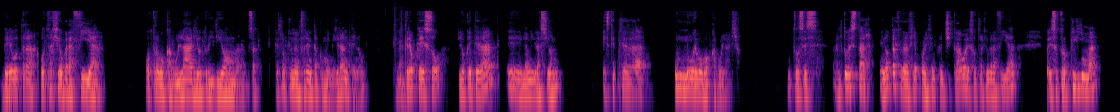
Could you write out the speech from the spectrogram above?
ve otra, otra geografía, otro vocabulario, otro idioma, o sea, que es lo que uno enfrenta como inmigrante, ¿no? Y creo que eso, lo que te da eh, la migración es que te da un nuevo vocabulario. Entonces, al tú estar en otra geografía, por ejemplo, en Chicago es otra geografía, es otro clima,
